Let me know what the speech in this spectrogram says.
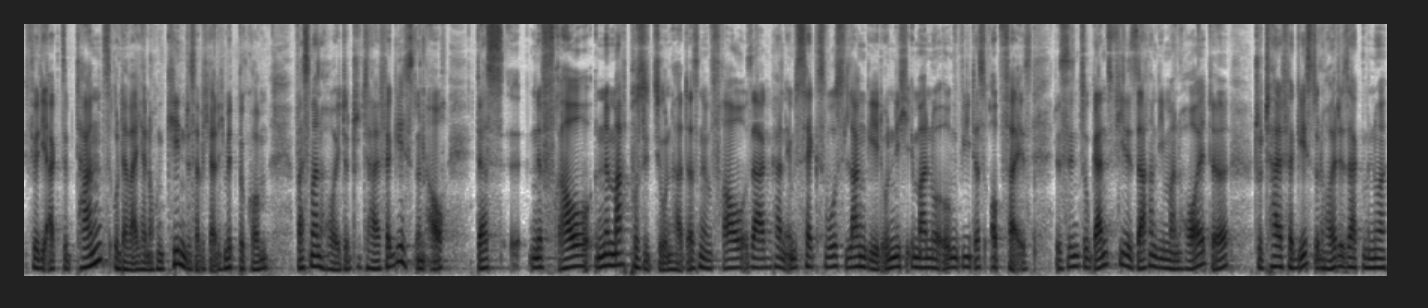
für die Akzeptanz, und da war ich ja noch ein Kind, das habe ich gar nicht mitbekommen, was man heute total vergisst. Und auch, dass äh, eine Frau eine Machtposition hat, dass eine Frau sagen kann im Sex, wo es lang geht und nicht immer nur irgendwie das Opfer ist. Das sind so ganz viele Sachen, die man heute total vergisst. Und heute sagt man nur,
